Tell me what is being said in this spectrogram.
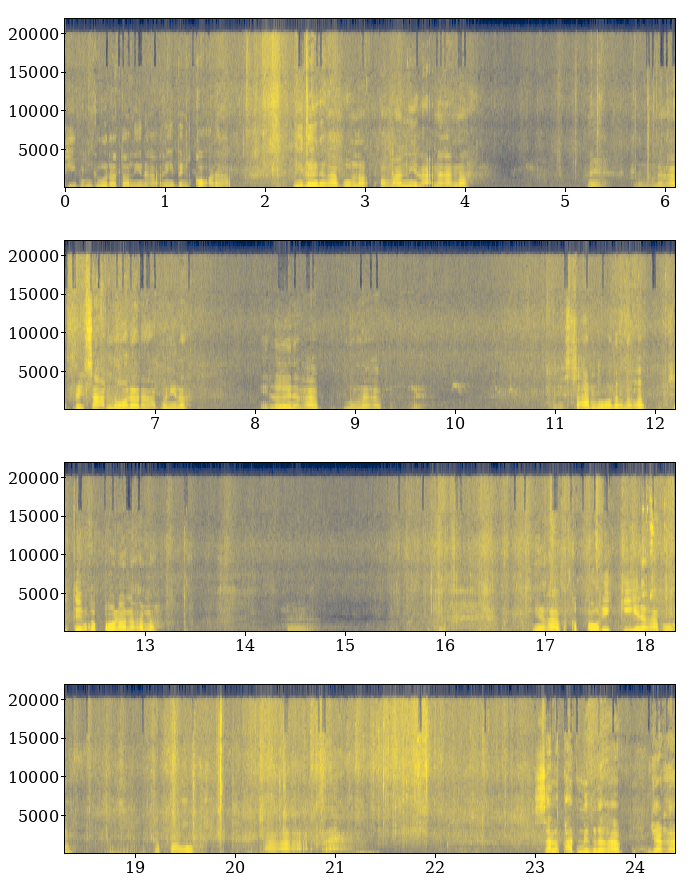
ที่ผมอยู่นะตอนนี้นะครับ อันนี้เป็นเกาะนะครับนี่เลยนะครับ ผมเนาะประมาณนี้แหละนะครับเนาะนี่นะครับได้สามนอแล้วนะครับวันนี้เนาะนี่เลยนะครับเมืองนะครับนี่สามนอแล้วนะครับสิเต็มกระเป๋าแล้วนะครับเนาะนี่ครับกระเป๋าดิกกี้นะครับผม กระเป๋าสารพัดหนึ่งนะครับ อยากหา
